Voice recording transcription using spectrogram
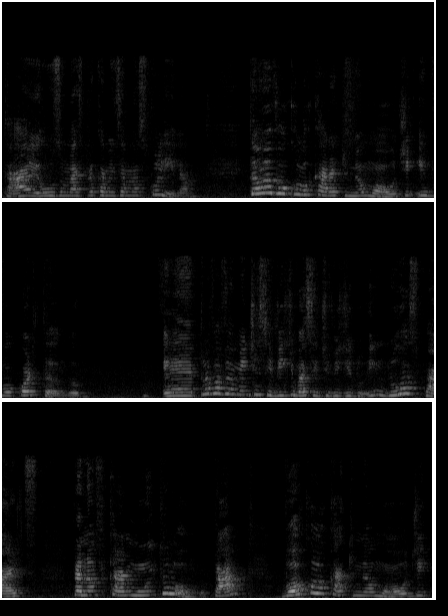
tá? Eu uso mais pra camisa masculina. Então, eu vou colocar aqui meu molde e vou cortando. É, provavelmente esse vídeo vai ser dividido em duas partes, pra não ficar muito longo, tá? Vou colocar aqui meu molde.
